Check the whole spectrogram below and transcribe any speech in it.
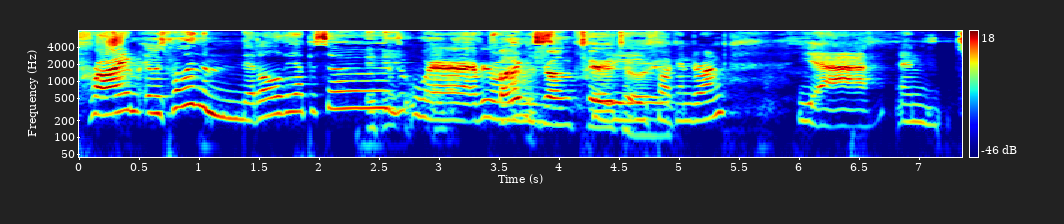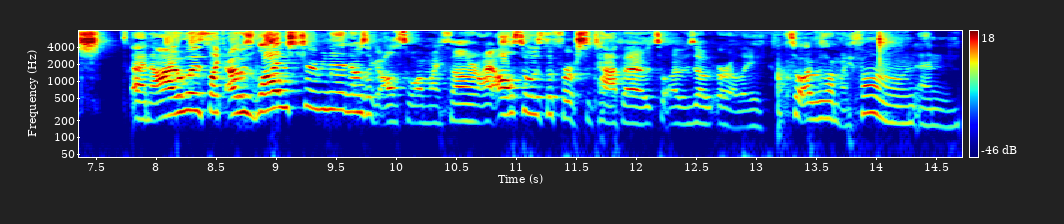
Prime. It was probably in the middle of the episode where everyone Prime was drunk pretty territory. fucking drunk. Yeah, and and I was like, I was live streaming it, and I was like also on my phone. I also was the first to tap out, so I was out early. So I was on my phone, and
